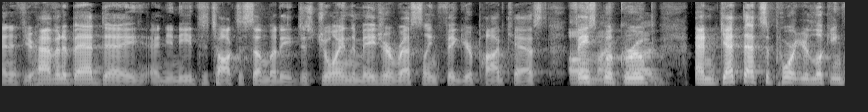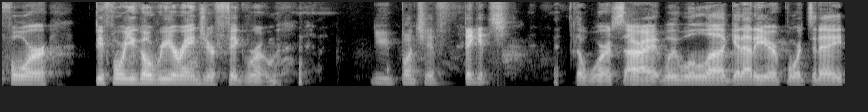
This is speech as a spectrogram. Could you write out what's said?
And if you're having a bad day and you need to talk to somebody, just join the Major Wrestling Figure Podcast Oh Facebook group and get that support you're looking for before you go rearrange your fig room. You bunch of faggots. the worst. All right, we will uh, get out of here for today.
